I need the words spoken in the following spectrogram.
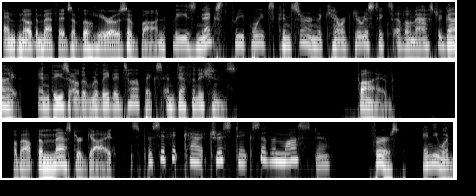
and know the methods of the heroes of Bon. These next three points concern the characteristics of a master guide, and these are the related topics and definitions. 5. About the master guide. Specific characteristics of a master. First, anyone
